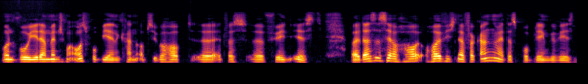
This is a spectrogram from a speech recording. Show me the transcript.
und wo jeder Mensch mal ausprobieren kann, ob es überhaupt äh, etwas äh, für ihn ist. Weil das ist ja häufig in der Vergangenheit das Problem gewesen.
